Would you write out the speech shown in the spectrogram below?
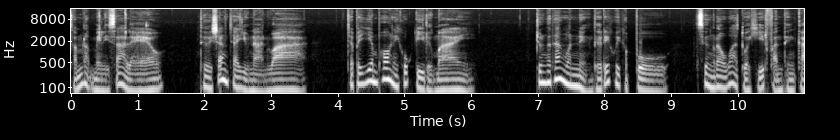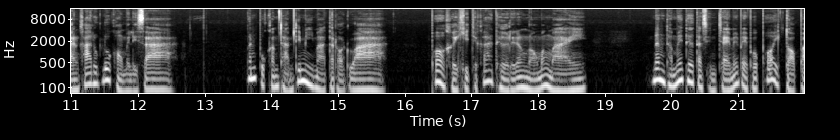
สำหรับเมลิซาแล้ว เธอช่างใจอยู่นานว่า จะไปเยี่ยมพ่อในคุกดีหรือไม่ จนกระทั่งวันหนึ่ง เธอได้คุยกับปู่ ซึ่งเราว่าตัวคิดฝันถึงการฆ่าลูกๆของเมลิซามันปลุกคำถามที่มีมาตลอดว่า พ่อเคยคิดจะฆ่าเธอและน้องๆบ้างไหม นั่นทำให้เธอตัดสินใจไม่ไปพบพ่ออีกต่อไป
